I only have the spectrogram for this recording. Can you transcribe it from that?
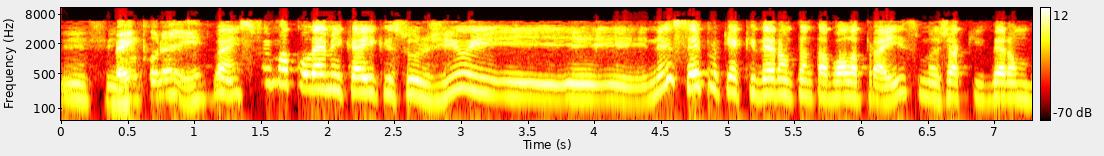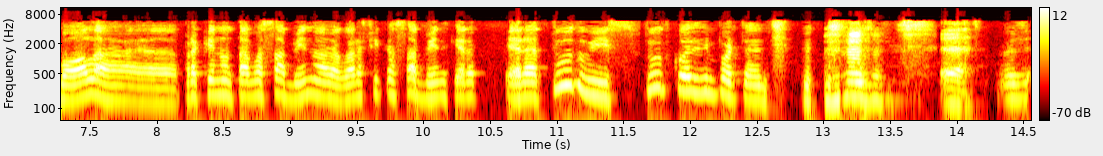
Enfim. Bem por aí. Bem, isso foi uma polêmica aí que surgiu e, e, e nem sei por que, que deram tanta bola para isso, mas já que deram bola, uh, para quem não estava sabendo, agora fica sabendo que era, era tudo isso, tudo coisa importante. é. Mas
